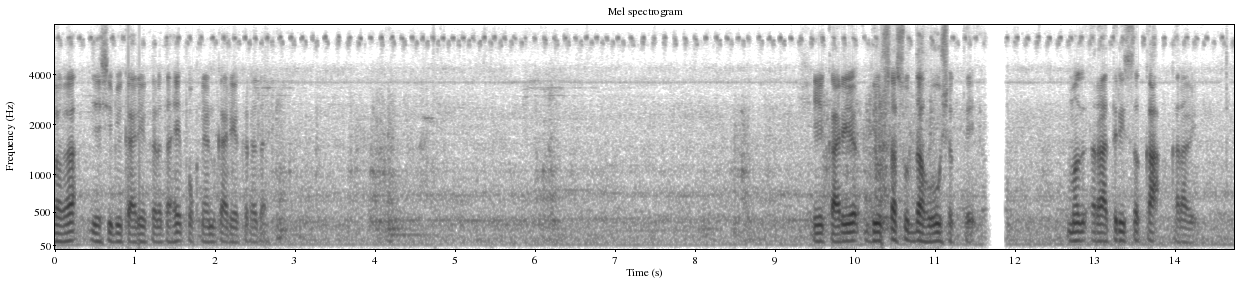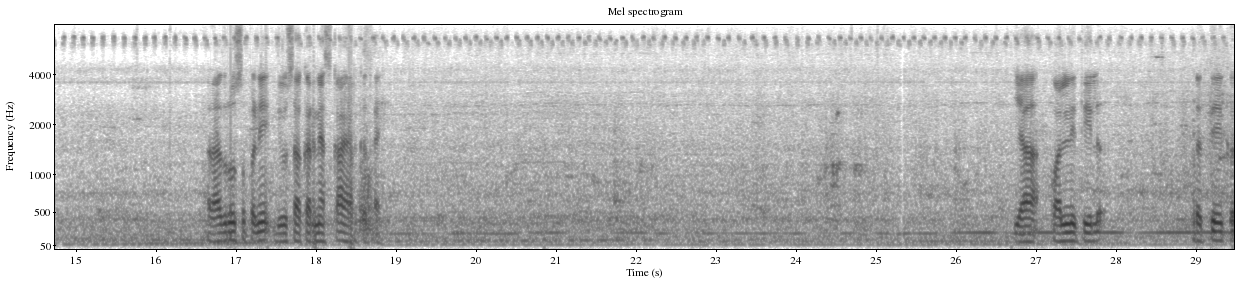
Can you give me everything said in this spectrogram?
बघा जे सी बी कार्य करत आहे पोकलँड कार्य करत आहे. हे कार्य दिवसासुद्धा होऊ शकते. मग रात्रीचं का करावे? राजरोसपणे दिवसा करण्यास काय हरकत आहे? या कॉलनीतील प्रत्येक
